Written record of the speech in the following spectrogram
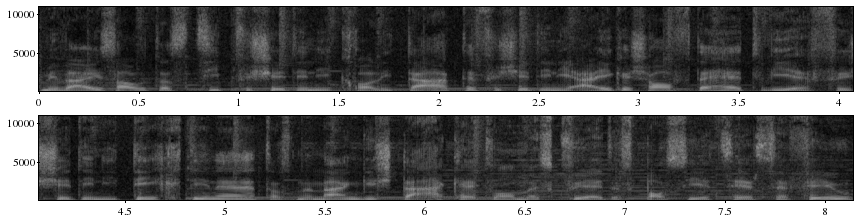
Man weiss auch, dass Zeit verschiedene Qualitäten, verschiedene Eigenschaften hat, wie verschiedene Dichten, dass man manchmal Tage hat, wo man das Gefühl hat, es passiert sehr, sehr viel.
